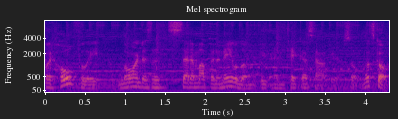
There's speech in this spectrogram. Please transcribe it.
but hopefully Lauren doesn't set him up and enable him and take us out here. So let's go.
